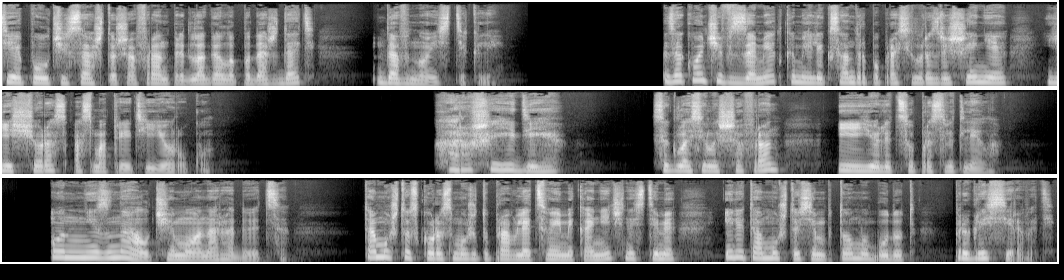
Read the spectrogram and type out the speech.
Те полчаса, что Шафран предлагала подождать, давно истекли. Закончив с заметками, Александр попросил разрешения еще раз осмотреть ее руку. «Хорошая идея», — согласилась Шафран, и ее лицо просветлело. Он не знал, чему она радуется. Тому, что скоро сможет управлять своими конечностями, или тому, что симптомы будут прогрессировать.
